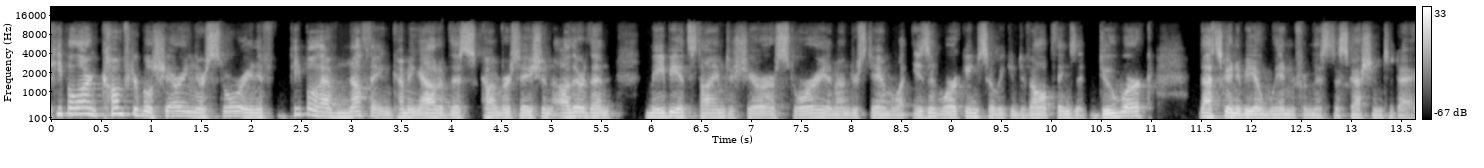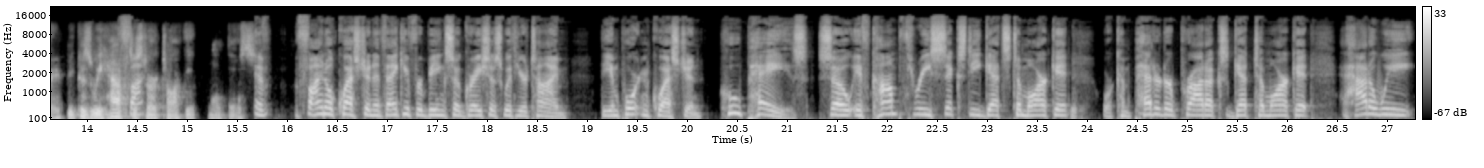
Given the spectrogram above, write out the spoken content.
people aren't comfortable sharing their story. And if people have nothing coming out of this conversation other than maybe it's time to share our story and understand what isn't working so we can develop things that do work that's going to be a win from this discussion today because we have to start talking about this. If, final question, and thank you for being so gracious with your time. The important question who pays? So, if Comp 360 gets to market or competitor products get to market, how do we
